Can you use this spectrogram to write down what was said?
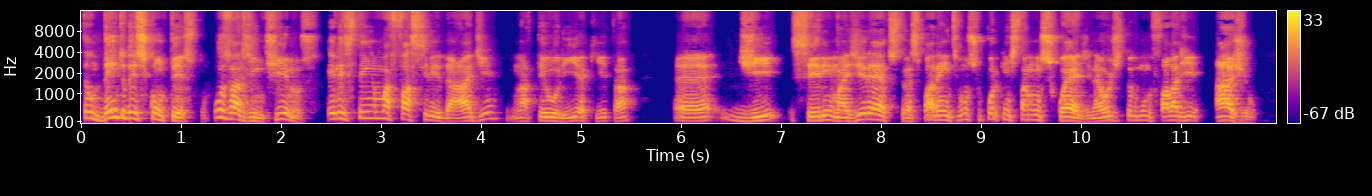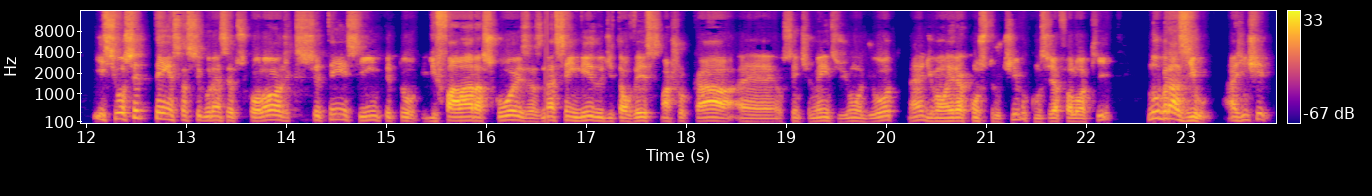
Então, dentro desse contexto, os argentinos, eles têm uma facilidade, na teoria aqui, tá? É, de serem mais diretos, transparentes. Vamos supor que a gente está num squad, né? Hoje todo mundo fala de ágil. E se você tem essa segurança psicológica, se você tem esse ímpeto de falar as coisas, né, sem medo de talvez machucar é, os sentimentos de um ou de outro, né, de maneira construtiva, como você já falou aqui, no Brasil, a gente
